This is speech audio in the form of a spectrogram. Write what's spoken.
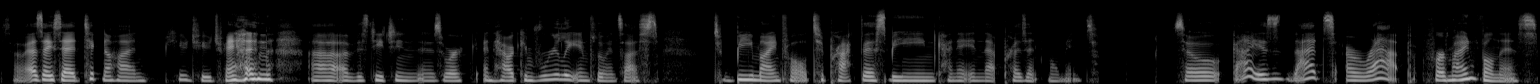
So, as I said, Thich Nhat huge, huge fan uh, of his teaching and his work, and how it can really influence us to be mindful, to practice being kind of in that present moment. So, guys, that's a wrap for mindfulness.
